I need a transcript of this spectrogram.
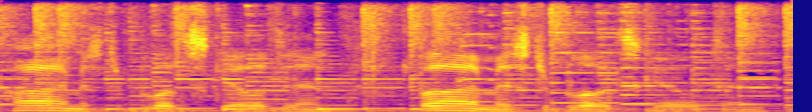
Hi, Mr. Blood Skeleton. Bye, Mr. Blood Skeleton.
